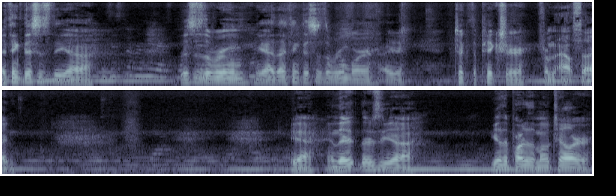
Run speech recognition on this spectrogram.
I think this is the uh this is the room. Yeah, I think this is the room where I took the picture from the outside. Yeah, and there, there's the uh, the other part of the motel or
